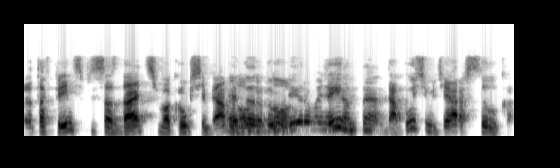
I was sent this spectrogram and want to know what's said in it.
это, в принципе, создать вокруг себя это много... Это ну, дублирование ну, контента. Допустим, у тебя рассылка.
